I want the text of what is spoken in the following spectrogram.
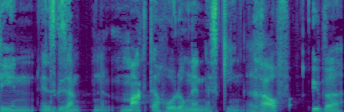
den insgesamten Markterholungen. Es ging rauf über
